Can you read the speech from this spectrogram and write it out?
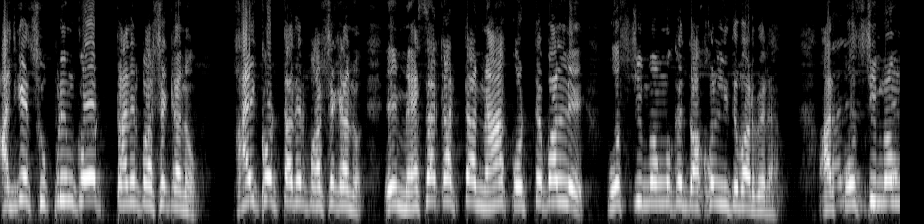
আজকে সুপ্রিম কোর্ট তাদের পাশে কেন? হাইকোর্ট তাদের পাশে কেন? এই ম্যাসাকারটা না করতে পারলে পশ্চিমবঙ্গকে দখল নিতে পারবে না। আর পশ্চিমবঙ্গ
